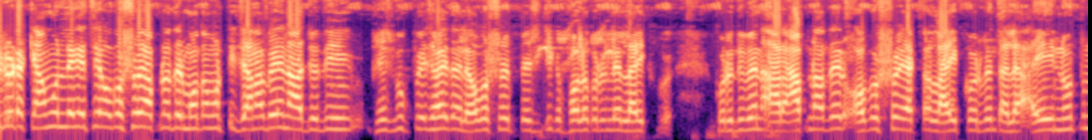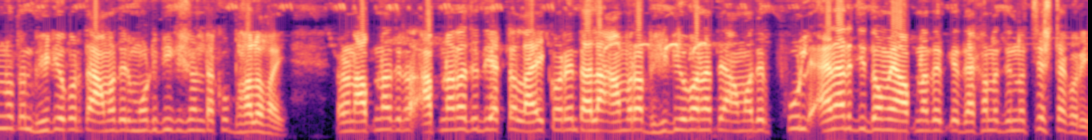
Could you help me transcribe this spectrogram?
ভিডিওটা কেমন লেগেছে অবশ্যই আপনাদের মতামতটি জানাবেন। আর যদি ফেসবুক পেজ হয়, তাহলে অবশ্যই পেজটিকে ফলো করলে লাইক করে দেবেন। আর আপনাদের অবশ্যই একটা লাইক করবেন, তাহলে এই নতুন নতুন ভিডিও করতে আমাদের মোটিফিকেশনটা খুব ভালো হয়। কারণ আপনাদের, আপনারা যদি একটা লাইক করেন, তাহলে আমরা ভিডিও বানাতে আমাদের ফুল এনার্জি দমে আপনাদেরকে দেখানোর জন্য চেষ্টা করি।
